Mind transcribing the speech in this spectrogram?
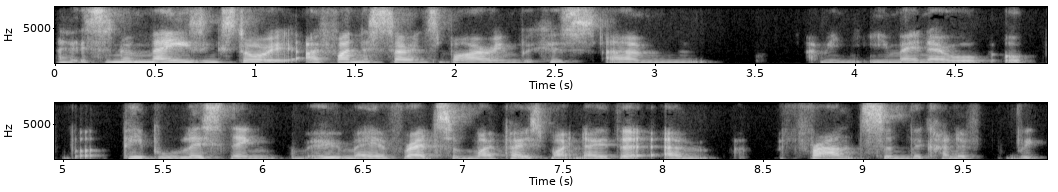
and it's an amazing story i find this so inspiring because um I mean, you may know, or, or, people listening who may have read some of my posts might know that um, France and the kind of we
